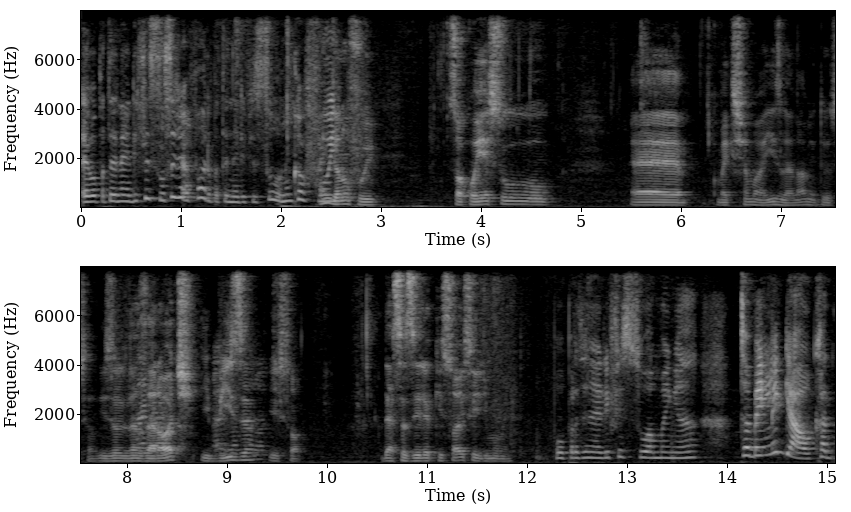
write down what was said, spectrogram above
Eu vou pra Tenerife Sul. Vocês já foram pra Tenerife Sul? Eu nunca fui. Ainda não fui. Só conheço. é, como é que chama a isla lá, meu Deus do céu? Isla de Lanzarote, Ilha Ibiza Lanzarote. e só. Dessas ilhas aqui, só isso aí de momento. Vou pra Tenerife Sul amanhã. Tá bem legal. Cada-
